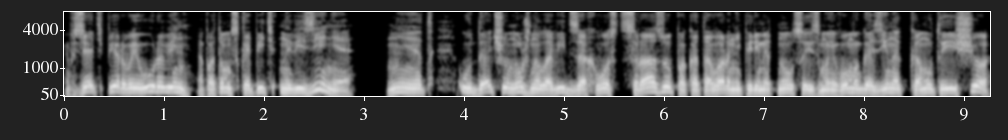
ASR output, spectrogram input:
Взять первый уровень, а потом скопить на везение? Нет, удачу нужно ловить за хвост сразу, пока товар не переметнулся из моего магазина к кому-то еще.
